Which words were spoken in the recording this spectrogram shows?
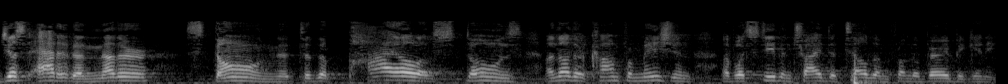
just added another stone to the pile of stones, another confirmation of what Stephen tried to tell them from the very beginning.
